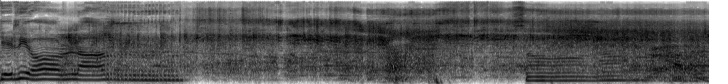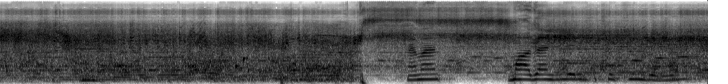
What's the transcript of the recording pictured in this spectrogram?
geliyorlar. Sana. Hemen madencileri bir çekeyim geriye.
